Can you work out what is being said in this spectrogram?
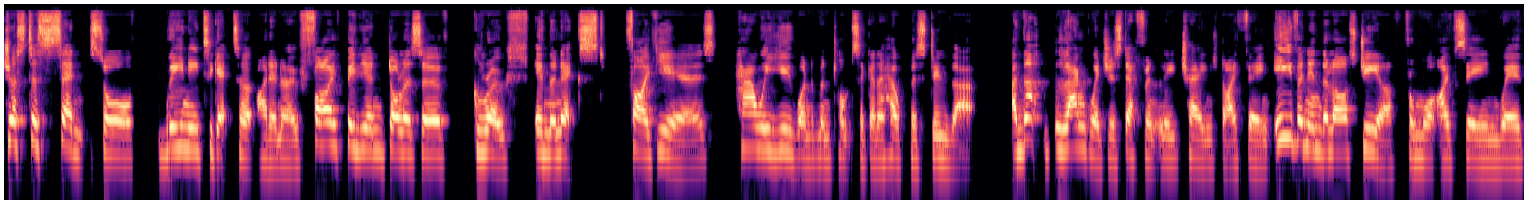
just a sense of we need to get to, I don't know, $5 billion of growth in the next five years, how are you, Wunderman Thompson, going to help us do that? And that language has definitely changed, I think, even in the last year from what I've seen with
